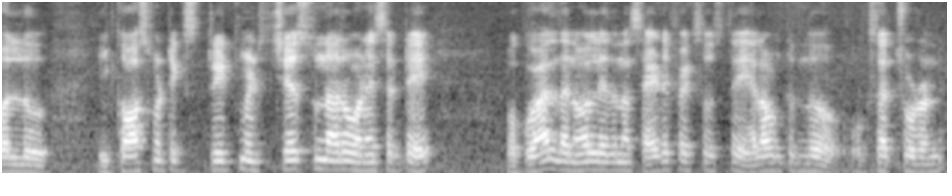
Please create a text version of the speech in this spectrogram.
వాళ్ళు ఈ కాస్మెటిక్స్ ట్రీట్మెంట్ చేస్తున్నారు అనేసి అంటే ఒకవేళ దానివల్ల ఏదైనా సైడ్ ఎఫెక్ట్స్ వస్తే ఎలా ఉంటుందో ఒకసారి చూడండి.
